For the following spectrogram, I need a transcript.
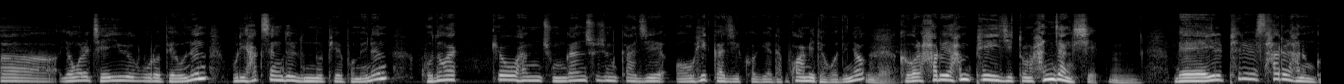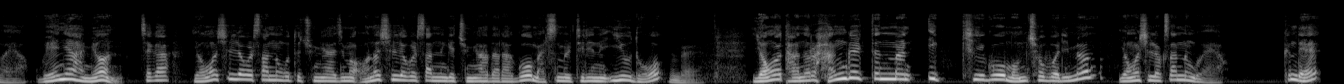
어, 영어를 제2외국어로 배우는 우리 학생들 눈높이에 보면은 고등학교 한 중간 수준까지의 어휘까지 거기에 다 포함이 되거든요. 네. 그걸 하루에 한 페이지 또는 한 장씩 음, 매일 필사를 하는 거예요. 왜냐하면 제가 영어 실력을 쌓는 것도 중요하지만 언어 실력을 쌓는 게 중요하다라고 말씀을 드리는 이유도 네. 영어 단어를 한글 뜻만 익히고 멈춰버리면 영어 실력 쌓는 거예요. 근데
